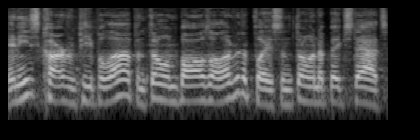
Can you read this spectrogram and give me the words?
and he's carving people up and throwing balls all over the place and throwing up big stats.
